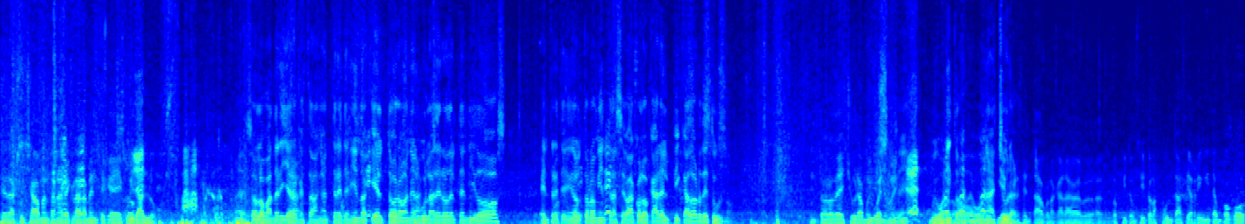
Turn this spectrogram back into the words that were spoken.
se le ha escuchado a Manzanares claramente que cuidarlo. Eh, son los banderilleros Ya. que estaban entreteniendo aquí el toro en el buladero del tendido 2, entreteniendo el toro mientras se va a colocar el picador de turno. Un toro de hechura muy bueno, Sí, ¿eh? muy bonito, una hechura. presentado, con la cara, los pitoncitos, las puntas hacia arribita un poco.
